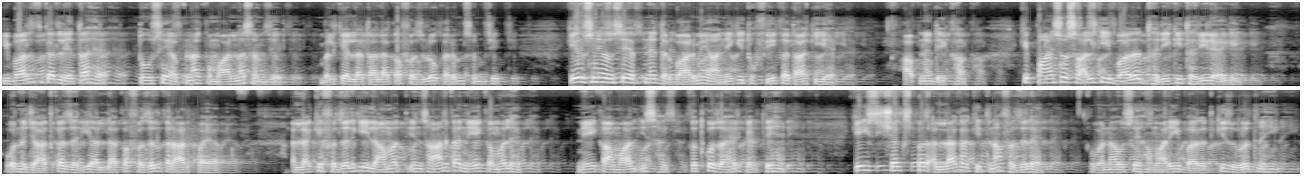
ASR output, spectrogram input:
इबादत कर लेता है तो उसे अपना कमाल ना समझे, बल्कि अल्लाह ताला का फजलो करम समझे। कि उसने उसे अपने दरबार में आने की तोफीक अता की है। आपने देखा कि 500 साल की इबादत धरी की धरी रह गई और नजात का ज़रिया अल्लाह का फजल करार पाया। अल्लाह के फजल की इलामत इंसान का नेक अमल है। नेक अमाल इस हकीकत को ज़ाहिर करते हैं कि इस शख्स पर अल्लाह का कितना फजल है, वरना उसे हमारी इबादत की ज़रूरत नहीं।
